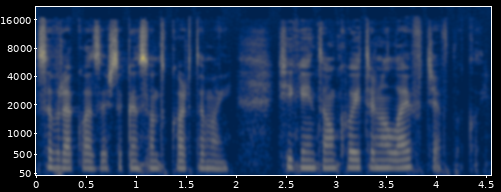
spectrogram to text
saberá quase esta canção de cor também. Fiquem então com a Eternal Life, Jeff Buckley.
